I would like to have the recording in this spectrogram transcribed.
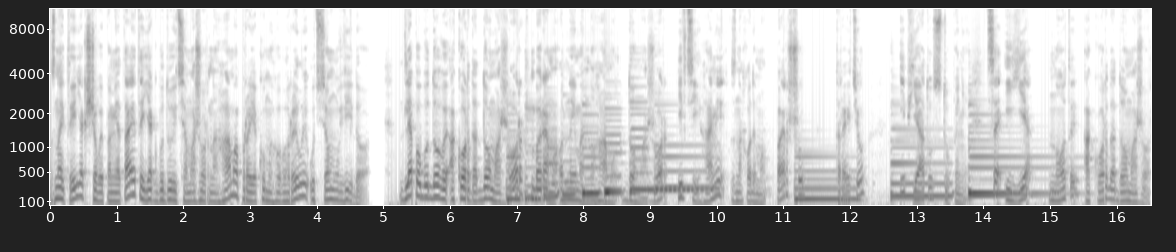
знайти, якщо ви пам'ятаєте, як будується мажорна гама, про яку ми говорили у цьому відео. Для побудови акорда до мажор беремо одноіменну гаму до мажор, і в цій гамі знаходимо першу, третю і п'яту ступені. Це і є ноти акорда до мажор.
